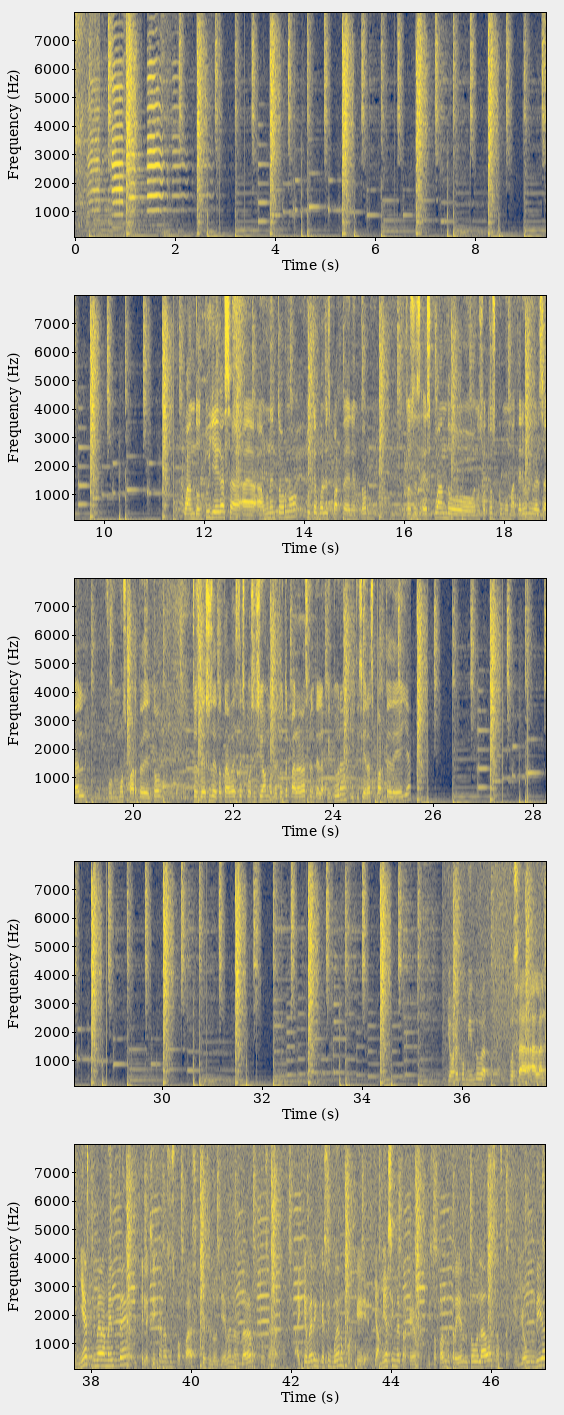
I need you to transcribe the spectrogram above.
Cuando tú llegas a, un entorno, tú te vuelves parte del entorno. Entonces es cuando nosotros como materia universal formamos parte del todo. Entonces de eso se trataba esta exposición, donde tú te pararas frente a la pintura y te hicieras parte de ella. Yo recomiendo a pues a, la niñez primeramente que le exijan a sus papás y que se los lleven a andar, o sea, hay que ver en qué soy bueno porque a mí así me trajeron, mis papás me traían en todos lados hasta que yo un día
